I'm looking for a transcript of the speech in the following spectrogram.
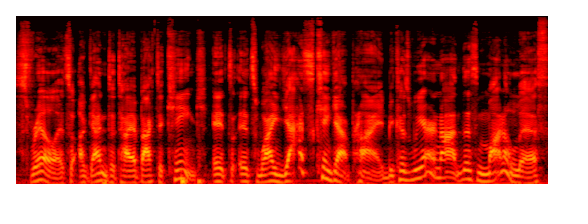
thrill. It's again to tie it back to kink it's it's why yes kink at pride because we are not this monolith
